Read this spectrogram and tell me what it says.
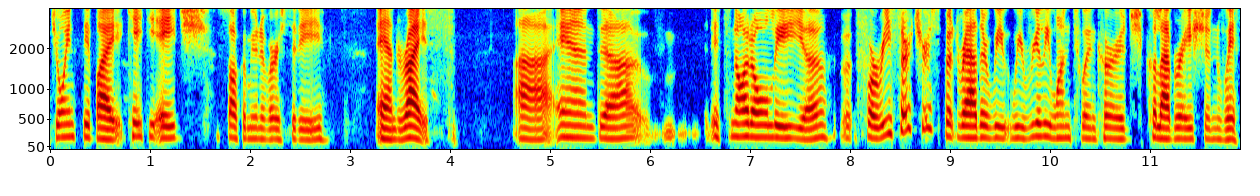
jointly by KTH, Stockholm University, and RISE. Uh, and uh, it's not only uh, for researchers, but rather we, we really want to encourage collaboration with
